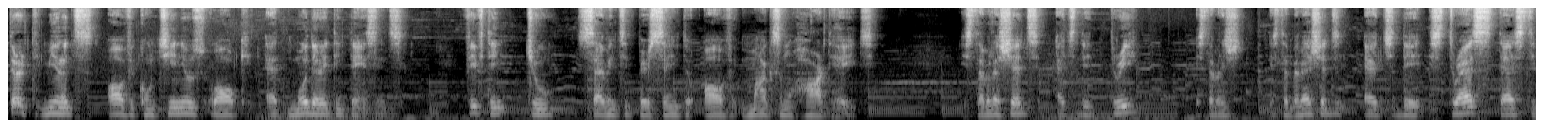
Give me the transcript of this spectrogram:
30 minutes of continuous walk at moderate intensity, 15 to 70% of maximum heart rate, established at the three established, established at the stress test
